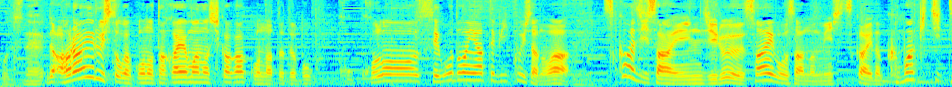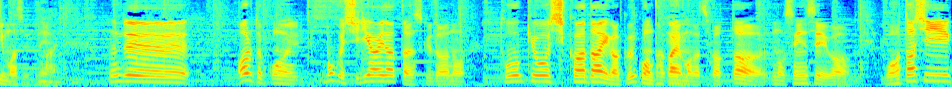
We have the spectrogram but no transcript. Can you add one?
そうですね。であらゆる人がこの高山の歯科学校になってて僕ここのセゴドンやってびっくりしたのは塚地さん演じる西郷さんの召使いの熊吉って言いますよね、はい。であるとこの僕知り合いだったんですけどあの東京歯科大学この高山が使ったの先生が「私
